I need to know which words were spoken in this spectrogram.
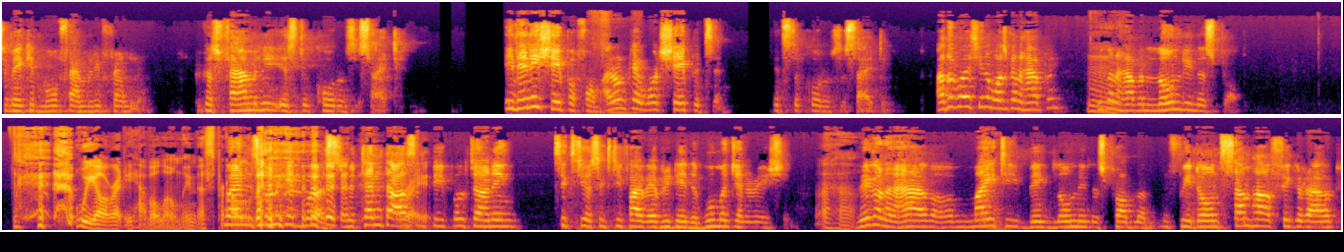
to make it more family friendly. Because family is the core of society in any shape or form. I don't care what shape it's in, it's the core of society. Otherwise, you know what's going to happen? We're going to have a loneliness problem. we already have a loneliness problem. Well, it's going to get worse with 10,000 Right. people turning 60 or 65 every day, the boomer generation. uh-huh. We're going to have a mighty big loneliness problem if we don't somehow figure out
